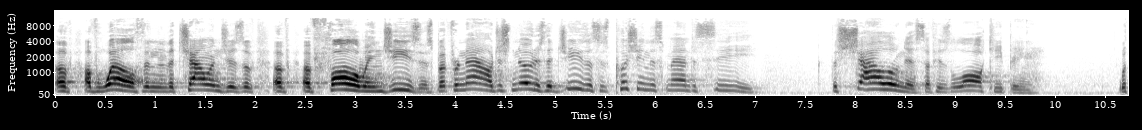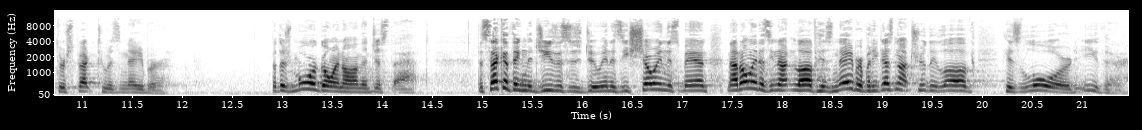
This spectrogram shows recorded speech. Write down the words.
of, of wealth and the challenges of, of, of following Jesus. But for now, just notice that Jesus is pushing this man to see the shallowness of his law keeping with respect to his neighbor. But there's more going on than just that. The second thing that Jesus is doing is he's showing this man not only does he not love his neighbor, but he does not truly love his Lord either.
